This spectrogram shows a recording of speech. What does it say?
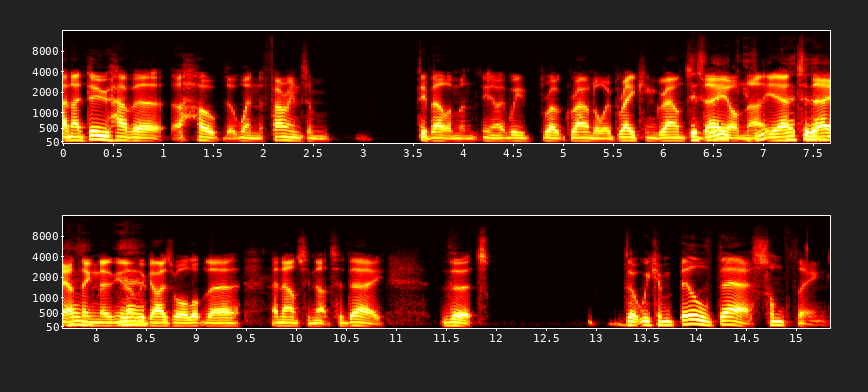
and I do have a, a hope that when the Farington development. You know, we broke ground or we're breaking ground today week, on that. Yeah, Yeah, today. today, I think that you know the guys are all up there announcing that today. That that we can build there something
